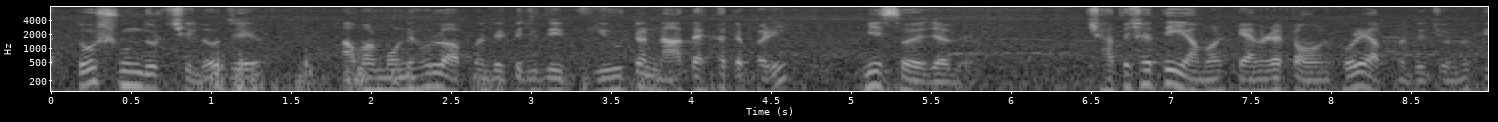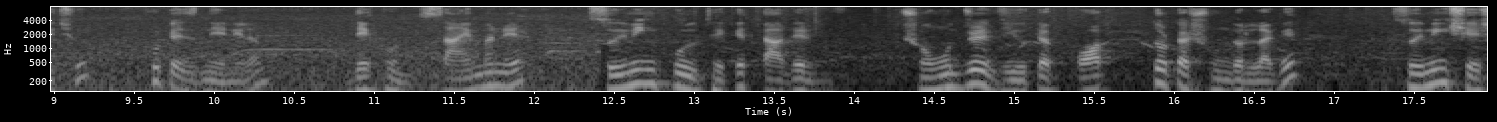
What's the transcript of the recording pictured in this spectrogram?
এত সুন্দর ছিল যে আমার মনে হলো আপনাদেরকে যদি ভিউটা না দেখাতে পারি মিস হয়ে যাবে। সাথে সাথেই আমার ক্যামেরাটা অন করে আপনাদের জন্য কিছু ফুটেজ নিয়ে নিলাম। দেখুন, সাইমনের সুইমিং পুল থেকে তাদের সমুদ্রের ভিউটা কতটা সুন্দর লাগে সুইমিং শেষ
